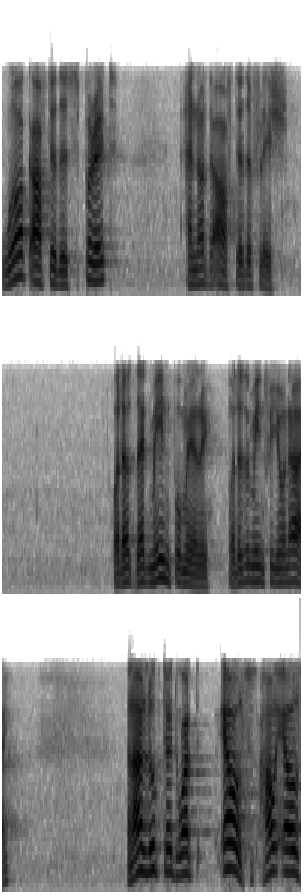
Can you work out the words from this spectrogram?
walk after the Spirit and not after the flesh. What does that mean for Mary? What does it mean for you and I? And I looked at what else, how else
